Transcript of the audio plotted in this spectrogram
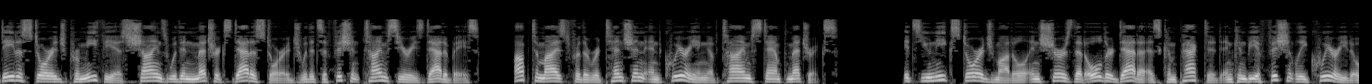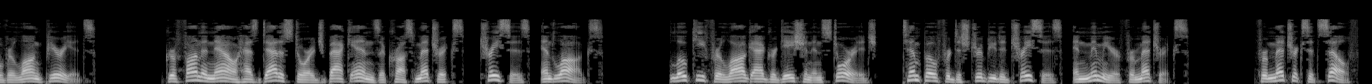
Data storage Prometheus shines within metrics data storage with its efficient time series database, optimized for the retention and querying of time stamped metrics. Its unique storage model ensures that older data is compacted and can be efficiently queried over long periods. Grafana now has data storage backends across metrics, traces, and logs. Loki for log aggregation and storage, Tempo for distributed traces, and Mimir for metrics. For metrics itself,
